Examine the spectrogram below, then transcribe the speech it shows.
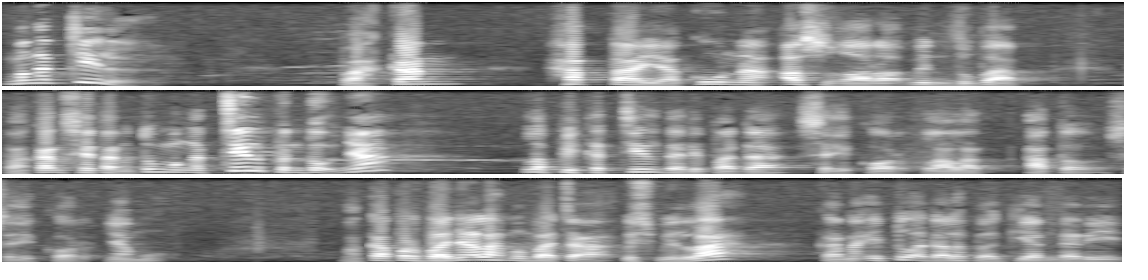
mengecil bahkan hatta yakuna asghara min zubab bahkan setan itu mengecil bentuknya lebih kecil daripada seekor lalat atau seekor nyamuk maka perbanyaklah membaca bismillah karena itu adalah bagian dari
